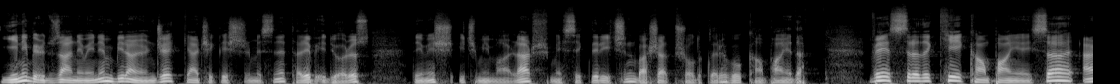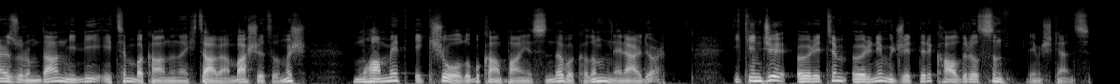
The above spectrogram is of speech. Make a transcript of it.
yeni bir düzenlemenin bir an önce gerçekleştirilmesini talep ediyoruz demiş iç mimarlar meslekleri için başlatmış oldukları bu kampanyada. Ve sıradaki kampanya ise Erzurum'dan Milli Eğitim Bakanlığı'na hitaben başlatılmış Muhammed Ekşioğlu bu kampanyasında bakalım neler diyor. İkinci öğretim öğrenim ücretleri kaldırılsın demiş kendisi.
